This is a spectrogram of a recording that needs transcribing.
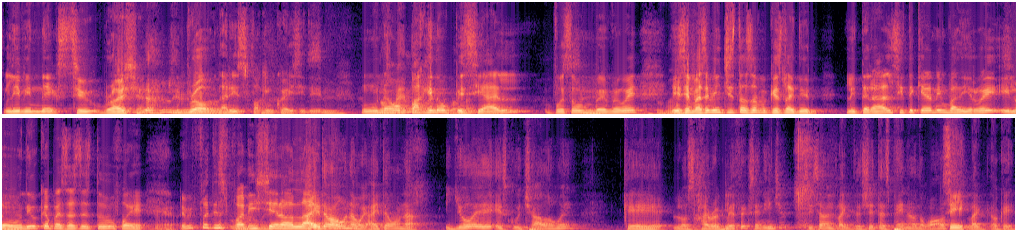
living next to Russia. Bro, that is fucking crazy, dude. Sí. Una memes, página oficial puso un Sí. meme, güey. Y se me hace bien chistoso porque es like, dude, literal, si te quieren invadir, güey. Y lo único que pensaste tú fue, let me put this funny shit online. Ahí te va una, güey. Ahí te va una. Yo he escuchado, güey, que los hieroglyphics en Egypt, ¿sí sabes? Like the shit that's painted on the walls. Sí. Like, okay.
